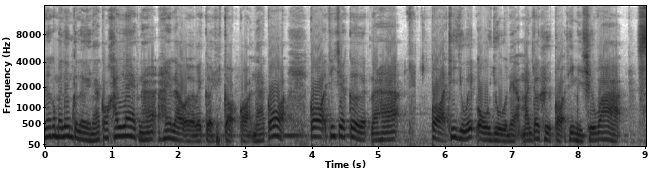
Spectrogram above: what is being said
แล้วก็มาเริ่มกันเลยนะ ก็ขั้นแรกนะฮะให้เราเออไปเกิดที่เกาะก่อนนะ ก็เกาะที่จะเกิดนะฮะเกาะที่ UFO อยู่เนี่ยมันก็คือเกาะที่มีชื่อว่าเซ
